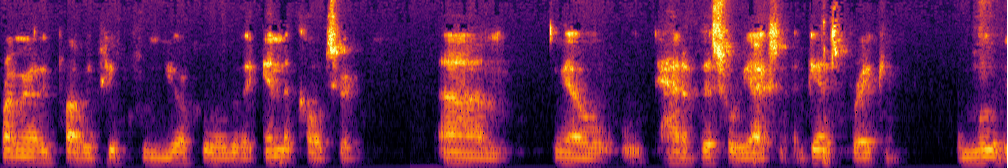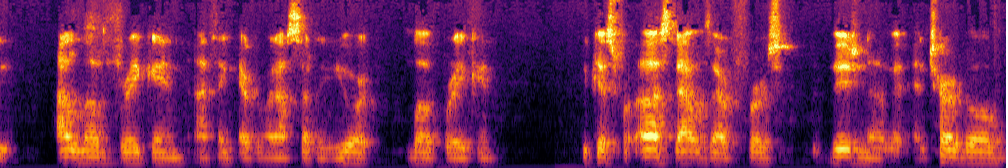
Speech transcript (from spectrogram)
primarily probably people from New York who were really in the culture, um, you know, had a visceral reaction against Breaking, the movie. I love Breaking. I think everyone outside of New York loved Breaking because for us, that was our first vision of it. And Turbo,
